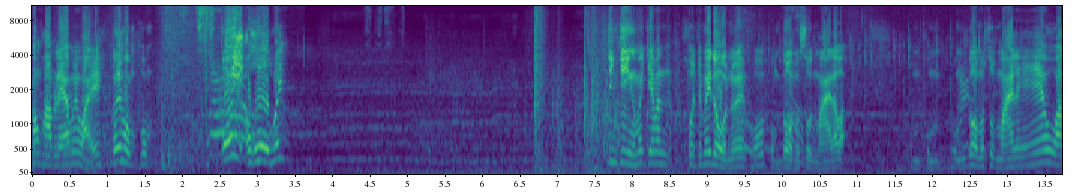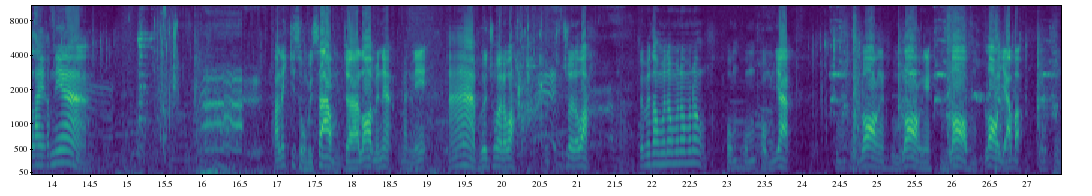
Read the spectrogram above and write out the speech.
ต้องพับแล้วไม่ไหวเฮ้ยผมผมโอ้ยโอ้โหไม่จริงๆเมื่อกี้มันควรจะไม่โดนเลยเพราะว่าผมโดดมาสุดไม้แล้วอะผมผมผมโดดมาสุดไม้แล้วอะไรครับเนี่ย ภารกิจส่งพิซซ่าผมจะรอดไหมเนี่ยแบบนี้ อ่าเพื่อนช่วยแล้ววะช่วยแล้ววะไม่ต้องไม่ต้องไม่ต้องไม่ต้อง ผมผมผมอยากผมผมล่อไงผมล่อไงผมล่อผมล่อยับอะผมผม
